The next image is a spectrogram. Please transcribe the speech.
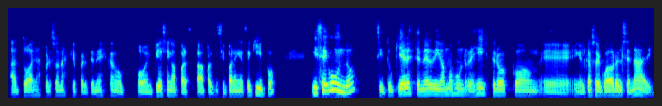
a todas las personas que pertenezcan o, empiecen a, participar en ese equipo. Y segundo, si tú quieres tener, digamos, un registro con, en el caso de Ecuador, el SENADI,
